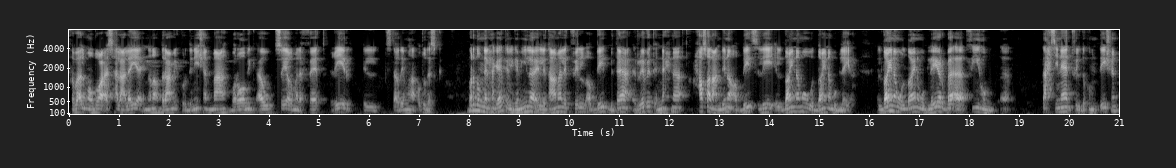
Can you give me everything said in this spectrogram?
فبقى الموضوع أسهل عليا إن أنا أقدر أعمل coordination مع برامج أو صيغ ملفات غير اللي بتستخدمها Autodesk برضو من الحاجات الجميلة اللي اتعملت في ال update بتاع ال Revit إن إحنا حصل عندنا ابديتس للداينامو والداينامو بلاير الداينامو والداينامو بلاير بقى فيهم تحسينات في ال documentation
